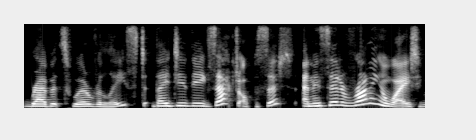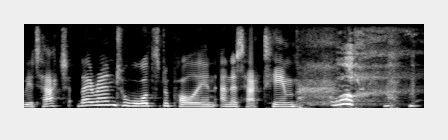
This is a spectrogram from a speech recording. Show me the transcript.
rabbits were released, they did the exact opposite, and instead of running away to be attacked, they ran towards Napoleon and attacked him.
